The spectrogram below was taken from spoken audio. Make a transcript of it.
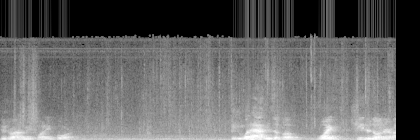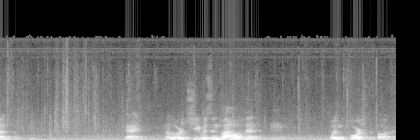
Deuteronomy 24. What happens if a wife cheated on her husband? Okay? In other words, she was involved in it. Wasn't forced upon her.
